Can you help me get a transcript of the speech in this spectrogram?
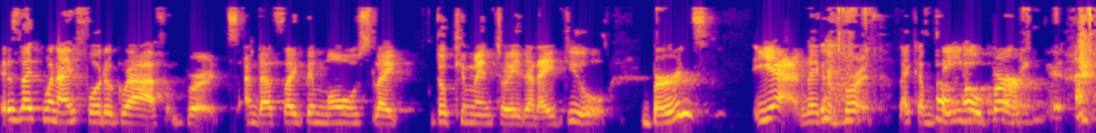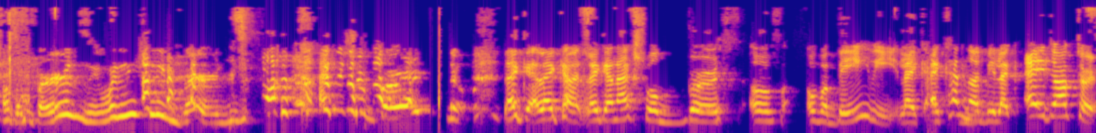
It's like when I photograph birds and that's like the most like documentary that I do. Birds? Yeah, like a bird, like a oh, baby. Oh, oh bird. oh, birds? What are you shooting birds? I'm sure birds. No, like like a like an actual birth of of a baby. Like I cannot be like, hey doctor,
